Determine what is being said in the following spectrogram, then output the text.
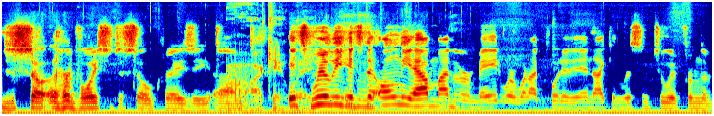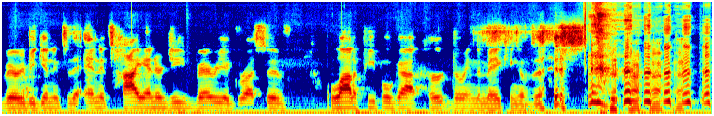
just so her voice is just so crazy. Um, Oh, I can't it's wait. really it's the only album I've ever made where when I put it in, I can listen to it from the very beginning to the end. It's high energy, very aggressive. A lot of people got hurt during the making of this. oh,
